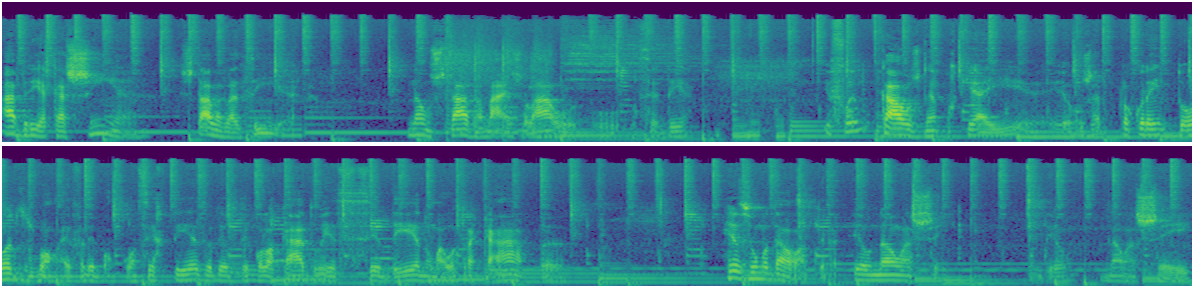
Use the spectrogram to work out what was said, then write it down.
abri a caixinha, estava vazia, não estava mais lá o, o, o CD. E foi um caos, né? Porque aí eu já procurei em todos. Bom, aí eu falei, bom, com certeza eu devo ter colocado esse CD numa outra capa. Resumo da ópera, eu não achei entendeu? Não achei.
